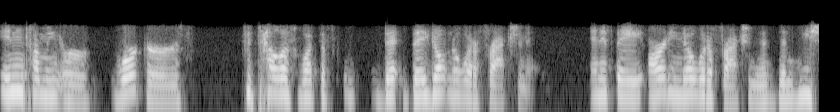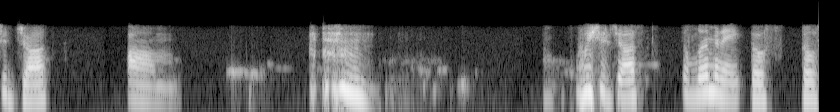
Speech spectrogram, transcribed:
incoming or workers to tell us what the that they don't know what a fraction is. And if they already know what a fraction is, then we should just um, we should just eliminate those those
